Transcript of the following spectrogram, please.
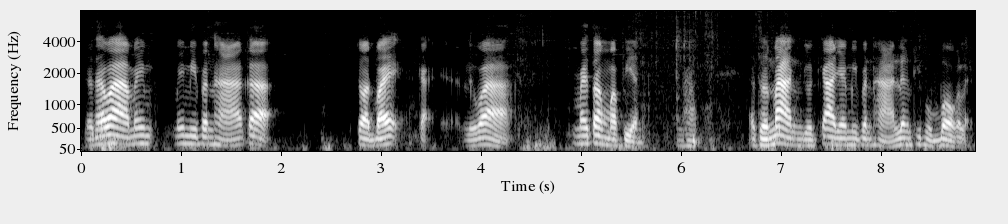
แต่ถ้าว่าไม่ไม่มีปัญหาก็จอดไว้หรือว่าไม่ต้องมาเปลี่ยนนะครับแต่ส่วนมากหยุดก้ายังมีปัญหาเรื่องที่ผมบอกแหละ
